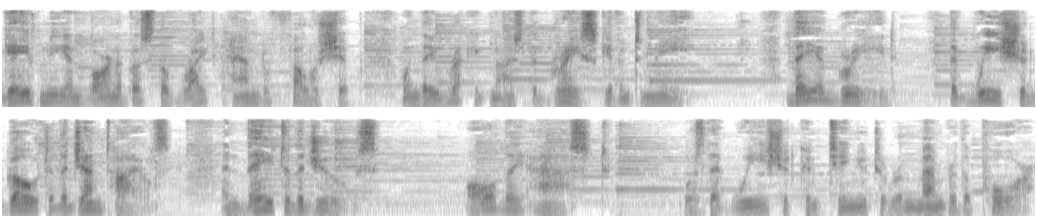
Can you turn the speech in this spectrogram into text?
gave me and Barnabas the right hand of fellowship when they recognized the grace given to me. They agreed that we should go to the Gentiles, and they to the Jews. All they asked was that we should continue to remember the poor,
